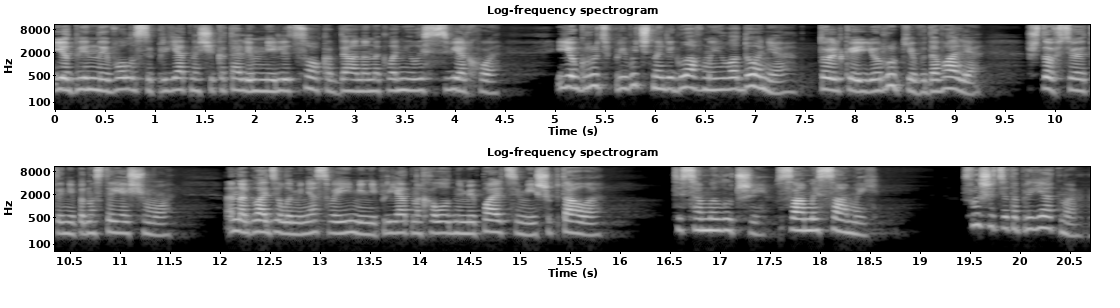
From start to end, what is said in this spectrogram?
Ее длинные волосы приятно щекотали мне лицо, когда она наклонилась сверху. Ее грудь привычно легла в мои ладони, только ее руки выдавали, что все это не по-настоящему. Она гладила меня своими неприятно холодными пальцами и шептала «Ты самый лучший, самый-самый». Слышать это приятно.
